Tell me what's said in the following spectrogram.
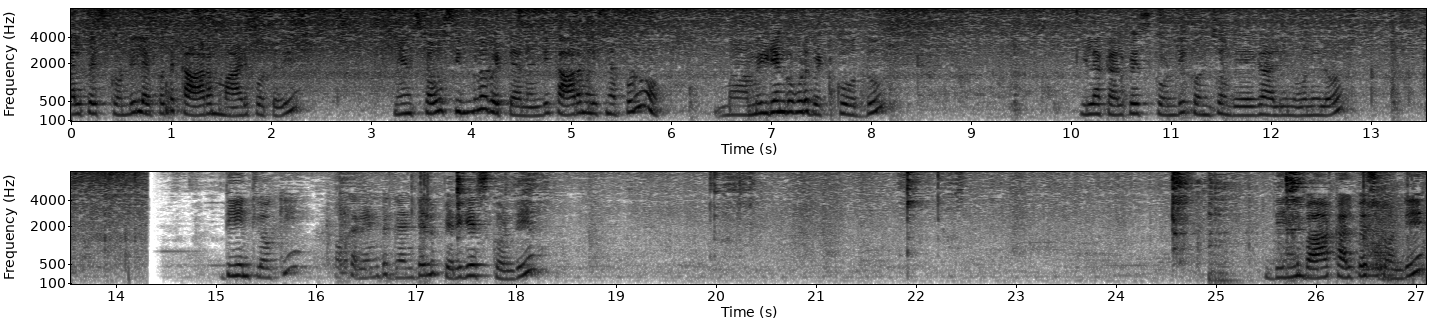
కలిపేసుకోండి. లేకపోతే కారం మాడిపోతుంది. నేను స్టవ్ సిమ్లో పెట్టానండి. కారం వేసినప్పుడు మా- మీడియంగా కూడా పెట్టుకోవద్దు. ఇలా కలిపేసుకోండి. కొంచెం వేగాలి నూనెలో. దీంట్లోకి ఒక రెండు గంటలు పెరిగేసుకోండి. దీన్ని బాగా కలిపేసుకోండి.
